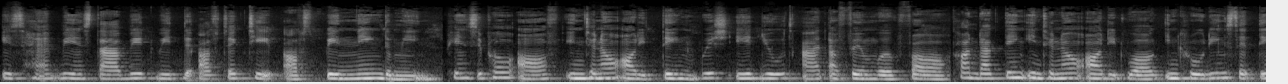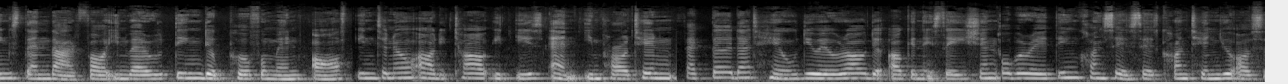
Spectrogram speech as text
It has been established with the objective of spinning the mean principle of internal auditing, which is used as a framework for conducting internal audit work, including setting standards for evaluating the performance of internal auditor. It is an important factor that helps develop the organization operating consensus continuously.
